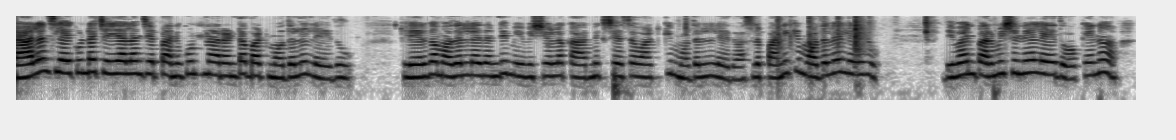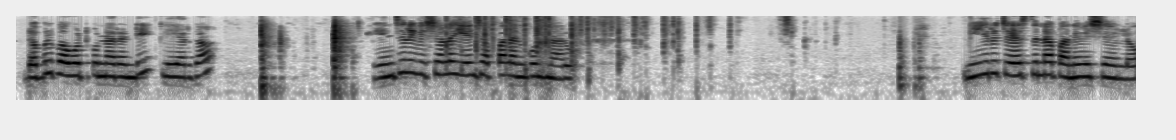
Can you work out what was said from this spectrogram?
బ్యాలెన్స్ లేకుండా చేయాలని చెప్పి అనుకుంటున్నారంట బట్ మొదలు లేదు. క్లియర్గా మొదలు లేదండి. మీ విషయంలో కార్మిక్స్ చేసే వాటికి మొదలు లేదు. అసలు పనికి మొదలే లేదు. డివైన్ పర్మిషనే లేదు. ఓకేనా? డబ్బులు పోగొట్టుకున్నారండి. క్లియర్గా? ఏంజల్ ఈ విషయంలో ఏం చెప్పాలనుకుంటున్నారు? మీరు చేస్తున్న పని విషయంలో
